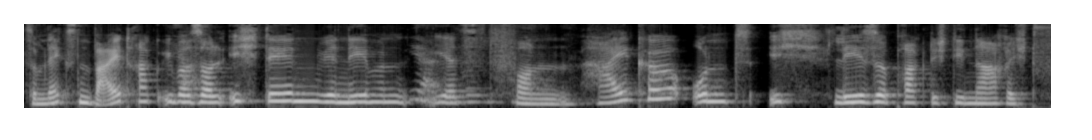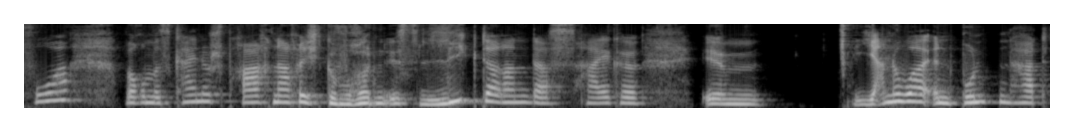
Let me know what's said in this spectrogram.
zum nächsten Beitrag über. Ja. Soll ich den? Wir nehmen ja, jetzt von Heike und ich lese praktisch die Nachricht vor. Warum es keine Sprachnachricht geworden ist, liegt daran, dass Heike im Januar entbunden hat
